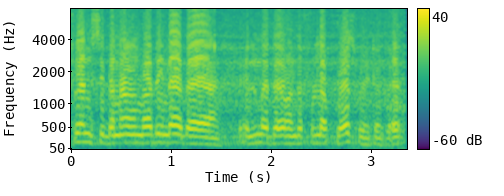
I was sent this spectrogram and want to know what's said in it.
ஃப்ரெண்ட்ஸ் இப்போ நான் பார்த்தீங்கன்னா இப்போ ஹெல்மெட்டை வந்து ஃபுல்லாக க்ளோஸ் பண்ணிட்டேன் சார்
